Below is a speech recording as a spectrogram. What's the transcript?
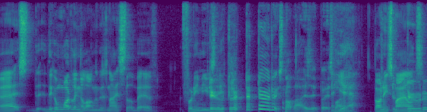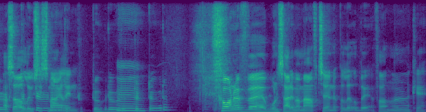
yeah. Uh, it's, they come waddling along and there's a nice little bit of funny music. It's not that, is it? But it's like yeah. Bonnie smiled. I saw Lucy smiling. Corner of uh, one side of my mouth turned up a little bit. I thought, oh, okay.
